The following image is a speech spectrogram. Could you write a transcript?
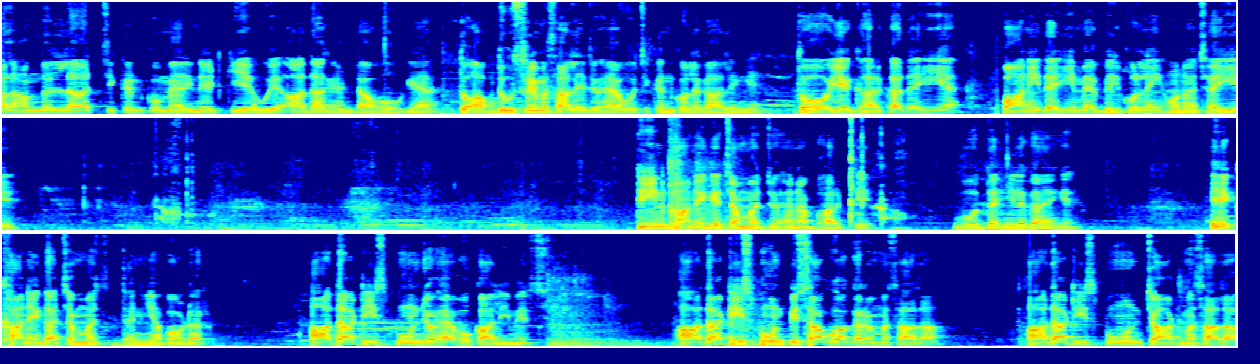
अल्हम्दुलिल्लाह चिकन को मैरिनेट किए हुए आधा घंटा हो गया है। तो अब दूसरे मसाले जो है वो चिकन को लगा लेंगे। तो ये घर का दही है। पानी दही में बिल्कुल नहीं होना चाहिए। तीन खाने के चम्मच जो है ना भर के वो दही लगाएँगे। एक खाने का चम्मच धनिया पाउडर। आधा टीस्पून जो है वो काली मिर्च। आधा टीस्पून पिसा हुआ गरम मसाला। आधा टीस्पून चाट मसाला।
